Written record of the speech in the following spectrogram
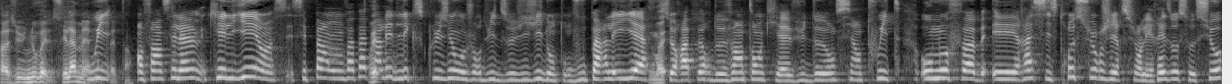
Enfin, une nouvelle, c'est la même Oui, en fait. hein. enfin c'est la même qui est liée. hein, c'est- pas, on va pas Oui. parler de l'exclusion aujourd'hui de The Vivi dont on vous parlait hier. Ouais. ce rappeur de 20 ans qui a vu d'anciens tweets homophobes et racistes ressurgir sur les réseaux sociaux.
